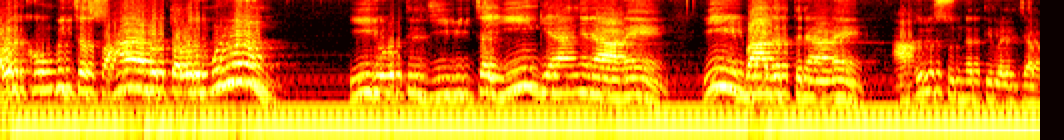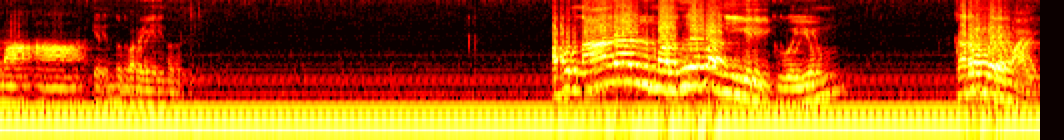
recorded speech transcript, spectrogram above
അവർക്ക് മുമ്പിച്ച സഹാബത്ത് അവർ മുഴുവനും ഈ രൂപത്തിൽ ജീവിച്ച ഈ ഗ്യാങ്ങിനാണ് ഈ വിഭാഗത്തിനാണ് അഹ്ലു സുന്നത്തി വൽ ജമാ എന്ന് പറയുന്നത്. അപ്പൊ നാലാമത് മധുഹബ് അംഗീകരിക്കുകയും കർമ്മപരമായി.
